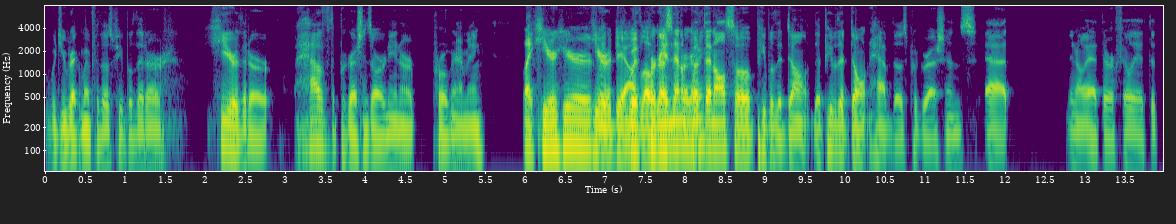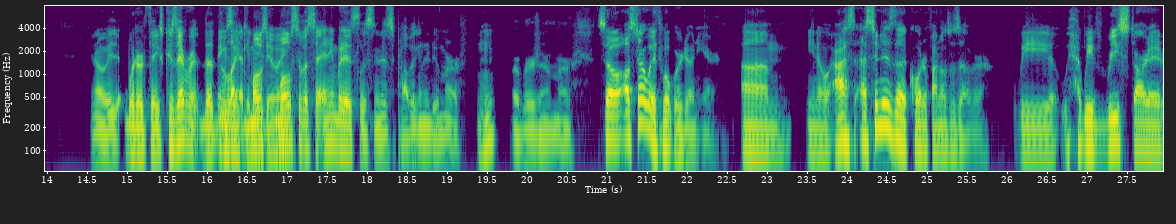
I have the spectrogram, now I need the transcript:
would you recommend for those people that are here that are have the progressions already in our programming Like here, here, here like, at Diablo, and then but then also people that don't, the people that don't have those progressions at, you know, at their affiliate. That you know, what are things? Because every the, the Things they most most of us, anybody that's listening is probably going to do Murph Mhm. or version of Murph. So I'll start with what we're doing here. Um, you know, as as soon as the quarterfinals was over, we we we've restarted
